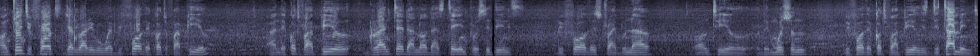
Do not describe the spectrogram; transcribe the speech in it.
on 24th January, we were before the Court of Appeal, and the Court of Appeal granted an order staying proceedings before this tribunal until the motion before the Court of Appeal is determined.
